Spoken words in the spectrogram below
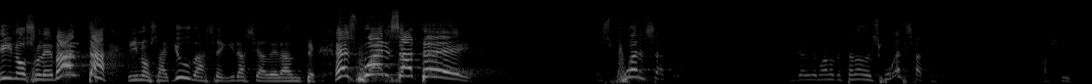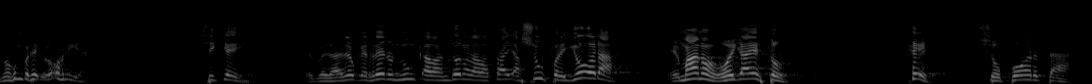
y nos levanta y nos ayuda a seguir hacia adelante. Esfuérzate. Esfuérzate. Dile al hermano que está al lado, esfuérzate. A su nombre, gloria. Así que el verdadero guerrero nunca abandona la batalla, sufre, llora Hermano, oiga esto. Soporta.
